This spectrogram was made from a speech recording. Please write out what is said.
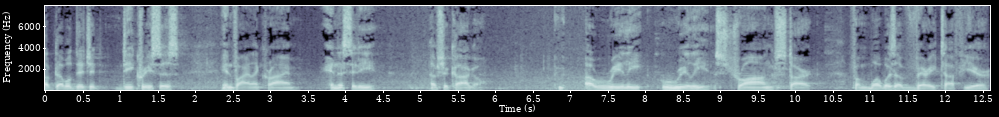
of double digit decreases in violent crime in the city of Chicago. A really, really strong start from what was a very tough year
